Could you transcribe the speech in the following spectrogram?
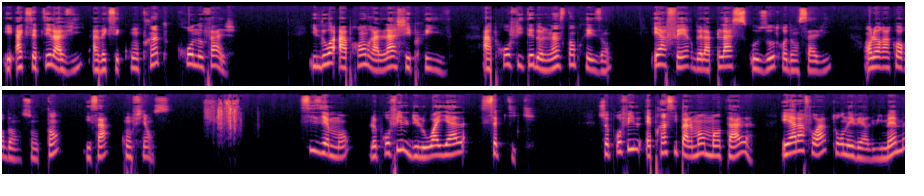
et accepter la vie avec ses contraintes chronophages. Il doit apprendre à lâcher prise, à profiter de l'instant présent et à faire de la place aux autres dans sa vie en leur accordant son temps et sa confiance. Sixièmement, le profil du loyal sceptique. Ce profil est principalement mental et à la fois tourné vers lui-même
